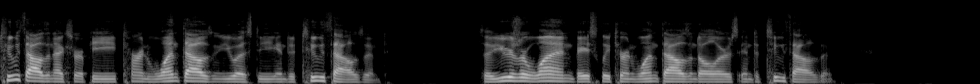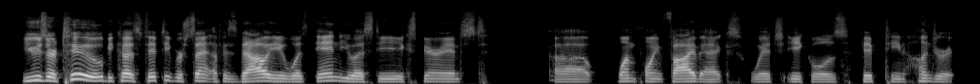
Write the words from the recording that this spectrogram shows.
2000 XRP turn 1000 USD into 2000. So user one basically turned $1,000 into 2000. User two, because 50% of his value was in USD, experienced uh, 1.5x, which equals 1500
